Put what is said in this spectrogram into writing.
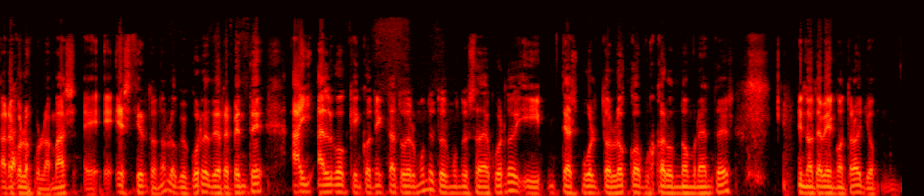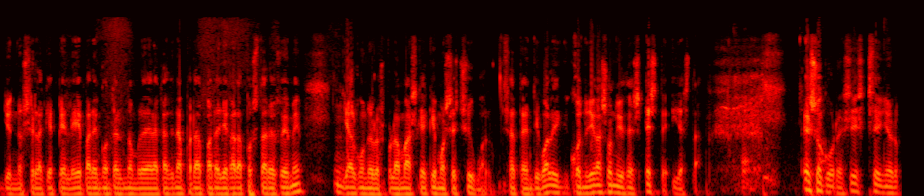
Ahora con los programas eh, eh, es cierto, ¿no? Lo que ocurre de repente hay algo que conecta a todo el mundo y todo el mundo está de acuerdo y te has vuelto loco a buscar un nombre antes y no te había encontrado. Yo, yo no sé la que peleé para encontrar el nombre de la cadena para, para llegar a Postar FM y mm. algunos de los programas que, hemos hecho igual, exactamente igual. Y cuando llegas a uno dices este y ya está. Eso ocurre, sí, señor.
